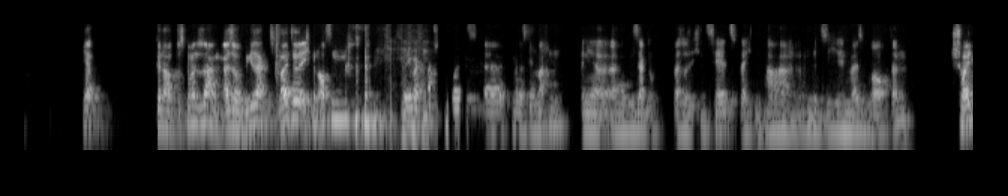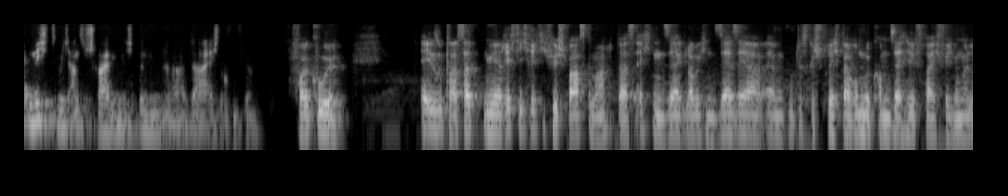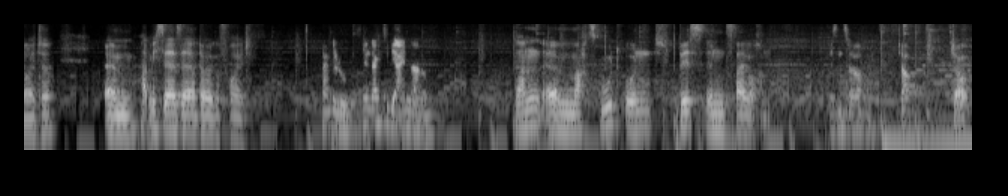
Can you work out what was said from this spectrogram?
ja, genau, das kann man so sagen. Also wie gesagt, Leute, ich bin offen. Wenn ihr mal quatschen wollt, äh, können wir das gerne machen. Wenn ihr, äh, wie gesagt, auch, was weiß ich, in Sales vielleicht ein paar äh, nützliche Hinweise braucht, dann scheut nicht, mich anzuschreiben. Ich bin äh, da echt offen für. Voll cool. Ey, super. Es hat mir richtig, richtig viel Spaß gemacht. Da ist echt ein sehr, glaube ich, ein sehr, sehr ähm, gutes Gespräch bei rumgekommen. Sehr hilfreich für junge Leute. Ähm, hat mich sehr, sehr doll gefreut. Danke, Luke. Vielen Dank für die Einladung. Dann ähm, macht's gut und bis in zwei Wochen. Bis in zwei Wochen. Ciao. Ciao.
